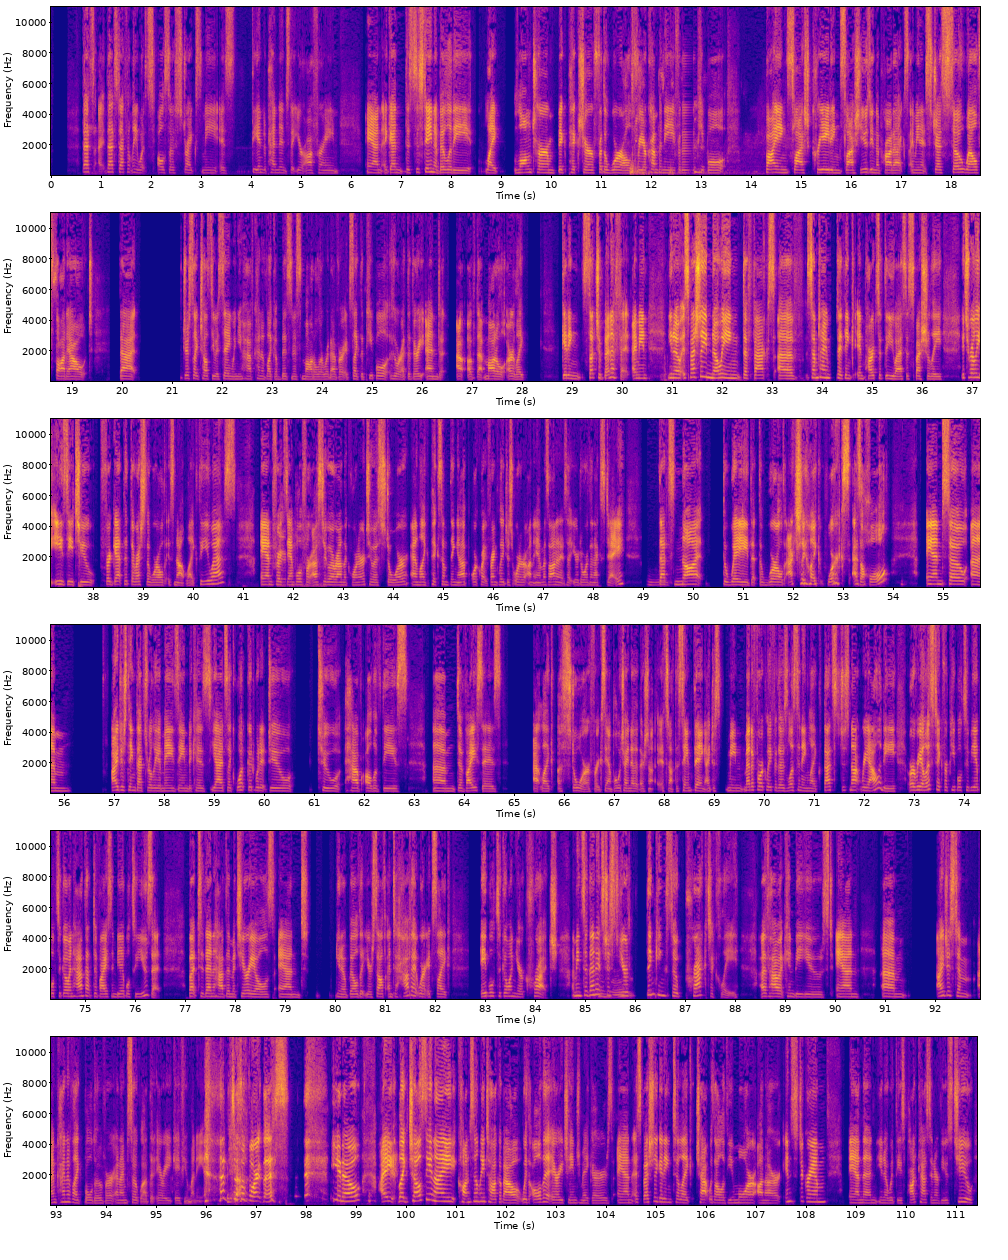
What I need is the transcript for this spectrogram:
that's that's definitely what also strikes me is the independence that you're offering and again the sustainability like long term big picture for the world for your company for the mm-hmm. people buying slash creating slash using the products i mean it's just so well thought out that just like Chelsea was saying, when you have kind of like a business model or whatever, it's like the people who are at the very end of that model are like getting such a benefit. I mean, you know, especially knowing the facts of sometimes I think in parts of the US, especially, it's really easy to forget that the rest of the world is not like the US. And for example, for us to go around the corner to a store and like pick something up, or quite frankly, just order it on Amazon and it's at your door the next day, mm. that's not the way that the world actually like works as a whole. And so um i just think that's really amazing because yeah it's like what good would it do to have all of these um devices at like a store for example which i know that there's not it's not the same thing. I just mean metaphorically for those listening like that's just not reality or realistic for people to be able to go and have that device and be able to use it. But to then have the materials and you know build it yourself and to have it where it's like able to go on your crutch i mean so then it's mm-hmm. just you're thinking so practically of how it can be used and um I just am I'm kind of like bowled over and I'm so glad that Aerie gave you money to yeah. support this. you know, I like Chelsea and I constantly talk about with all the Aerie change makers and especially getting to like chat with all of you more on our Instagram and then you know with these podcast interviews too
